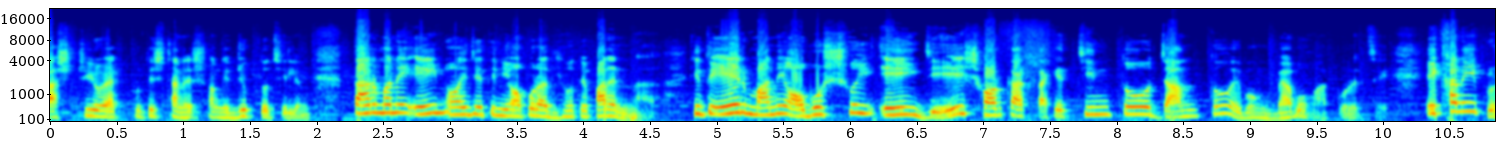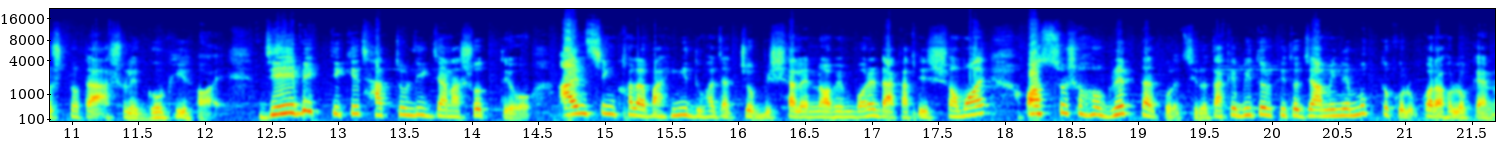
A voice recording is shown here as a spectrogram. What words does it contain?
রাষ্ট্রীয় এক প্রতিষ্ঠানের সঙ্গে যুক্ত ছিলেন। তার মানে এই নয় যে তিনি অপরাধী হতে পারেন না। কিন্তু এর মানে অবশ্যই এই যে সরকার তাকে চিনত, জানতো এবং ব্যবহার করেছে। এখানেই প্রশ্নটা আসলে গভীর হয়। যে ব্যক্তিকে ছাত্রলীগ জানা সত্ত্বেও আইন শৃঙ্খলা বাহিনী দুই হাজার চব্বিশ সালের নভেম্বরে ডাকাতির সময় অস্ত্রসহ গ্রেপ্তার করেছিল, তাকে বিতর্কিত জামিনে মুক্ত করা হলো কেন?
